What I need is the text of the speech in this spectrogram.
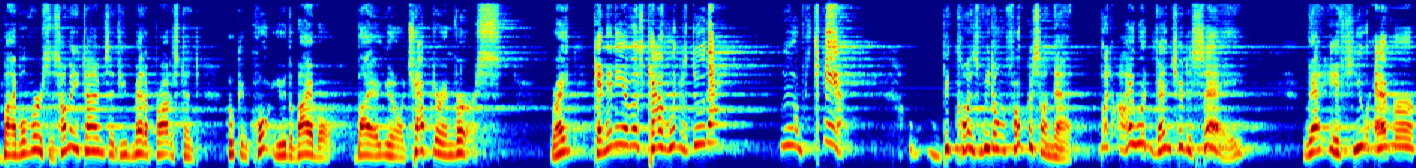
Bible verses. How many times have you met a Protestant who can quote you the Bible by, you know, chapter and verse? Right? Can any of us Catholics do that? No, we can't. Because we don't focus on that. But I would venture to say that if you ever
